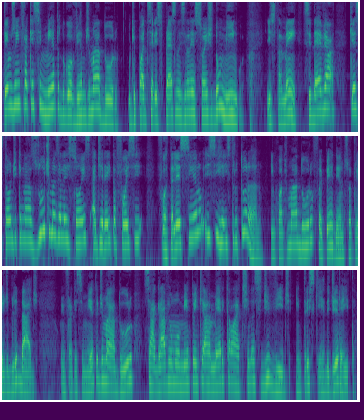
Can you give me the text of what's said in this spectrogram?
temos o um enfraquecimento do governo de Maduro, o que pode ser expresso nas eleições de domingo. Isso também se deve à questão de que nas últimas eleições a direita foi se fortalecendo e se reestruturando, enquanto Maduro foi perdendo sua credibilidade. O enfraquecimento de Maduro se agrava em um momento em que a América Latina se divide entre esquerda e direita.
